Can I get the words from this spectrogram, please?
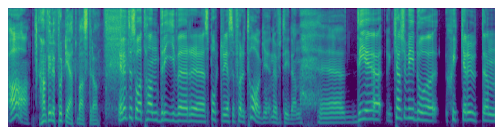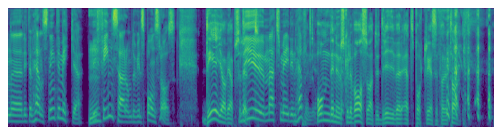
Ah, Han fyller 41 bast idag. är det inte så att han driver eh, sportreseföretag nu för tiden? Eh, det kanske vi då skickar ut en eh, liten hälsning till Micke. Vi finns här om du vill sponsra oss. Det gör vi absolut. Det är ju match made in heaven ju. Om det nu skulle vara så att du driver ett sportreseföretag.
